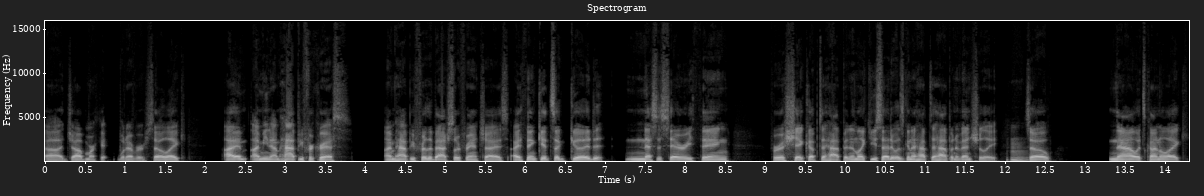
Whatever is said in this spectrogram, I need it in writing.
uh, job market, whatever. So like, I I mean, I'm happy for Chris. I'm happy for the Bachelor franchise. I think it's a good, necessary thing for a shakeup to happen. And like you said, it was going to have to happen eventually. Mm. So now it's kind of like,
